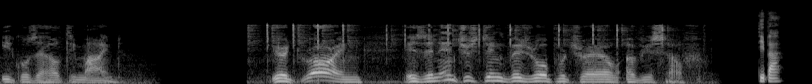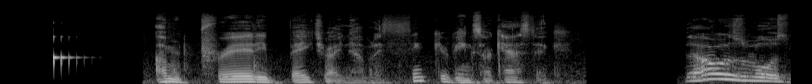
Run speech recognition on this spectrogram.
equals a healthy mind. Your drawing is an interesting visual portrayal of yourself. 第八，I'm pretty baked right now, but I think you're being sarcastic. That was the most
